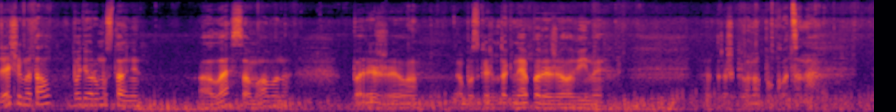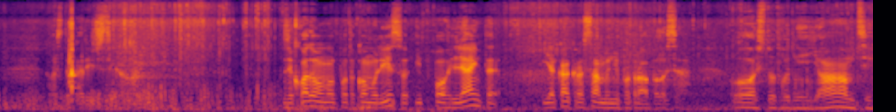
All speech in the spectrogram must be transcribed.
Речі, метал в бадьорому стані. Але сама вона пережила. Або, скажімо так, не пережила війни. Трошки вона покоцана. Ось така річ цікава. Ходимо ми по такому лісу і погляньте, яка краса мені потрапилася. Ось тут в одній ямці.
